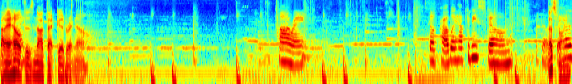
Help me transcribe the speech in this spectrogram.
my health is not that good right now. All right. They'll probably have to be stone. Just That's fine.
